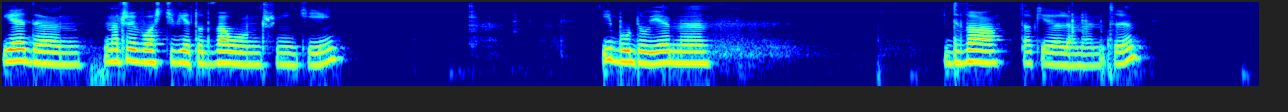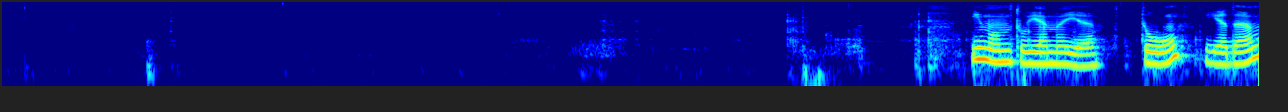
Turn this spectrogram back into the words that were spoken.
Jeden, znaczy właściwie to dwa łączniki. I budujemy dwa takie elementy. I montujemy je tu, jeden.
